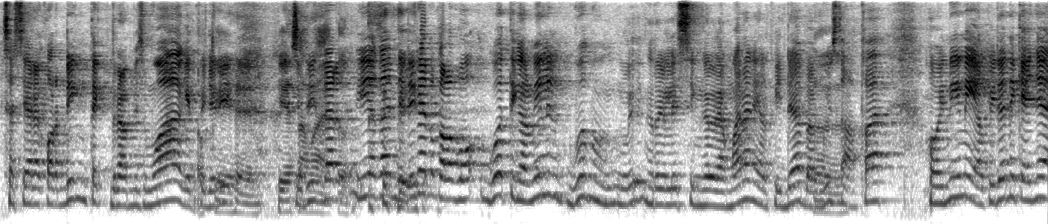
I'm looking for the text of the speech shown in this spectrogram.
sesi recording take drumnya semua gitu. Oke, jadi iya, jadi ntar itu. iya kan? Jadi kan kalau mau gue tinggal milih gue ngerilis single yang mana nih? Elvida bagus Hmm. atau apa? Oh ini nih Elvida nih kayaknya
